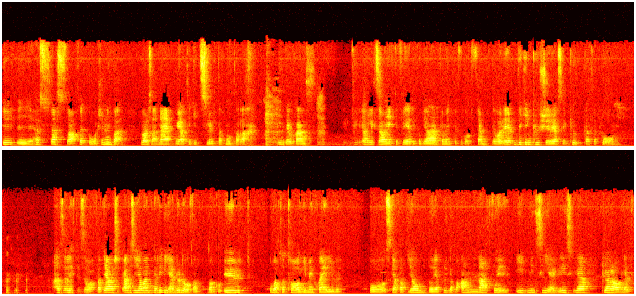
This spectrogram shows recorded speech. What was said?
Typ i höstas, ja, för ett år sedan ungefär, var det såhär, nej men jag tänker inte sluta på Motala. inte en chans. Jag liksom gick till Fredrik och Björn, kan vi inte få gå till femte år? Eh, Vilken kurs är det jag ska kuka för att gå om? Alltså lite så. För att jag, alltså jag var inte redo då för att bara gå ut och bara ta tag i mig själv och skaffat jobb, börjat plugga på annat. Få i, I min segling skulle jag klara av helt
